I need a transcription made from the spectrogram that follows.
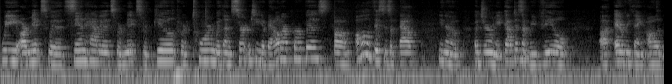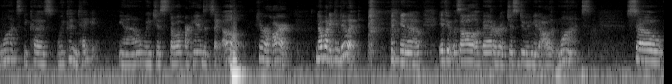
we are mixed with sin habits, we're mixed with guilt, we're torn with uncertainty about our purpose. Um, all of this is about, you know, a journey. God doesn't reveal uh, everything all at once because we couldn't take it. You know, we just throw up our hands and say, oh, pure heart. Nobody can do it. you know, if it was all a matter of just doing it all at once. So,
